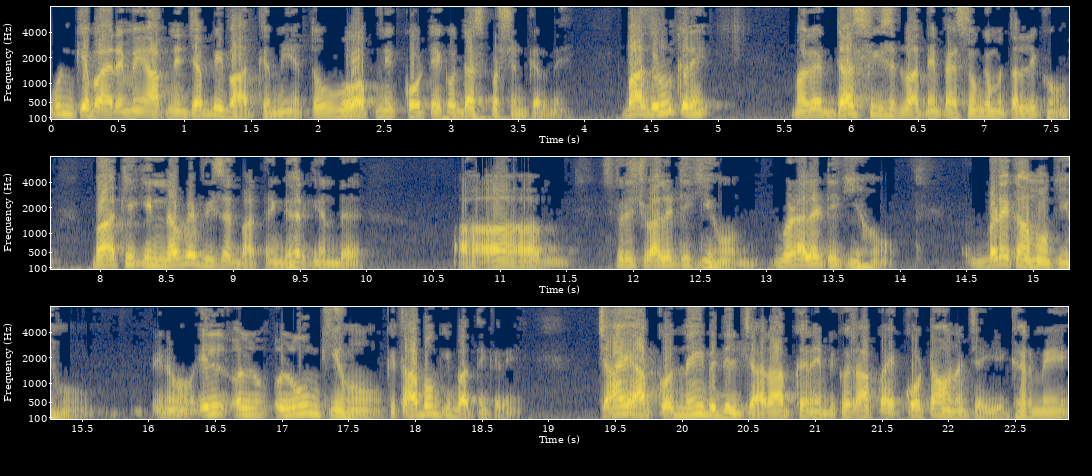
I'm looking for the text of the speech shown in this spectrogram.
उनके बारे में आपने जब भी बात करनी है तो वो अपने कोटे को दस परसेंट कर दें। बात ज़रूर करें, मगर दस फ़ीसद बातें पैसों के मुतलिक हों, बाकी की नब्बे फ़ीसद बातें घर के अंदर स्पिरिचुअलिटी की हों मोरालिटी की हों, बड़े कामों की हों यू नो उलूम की हों, किताबों की बातें करें। चाहे आपको नहीं भी दिल चाह रहा आप करें बिकॉज़ आपका एक कोटा होना चाहिए, घर में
